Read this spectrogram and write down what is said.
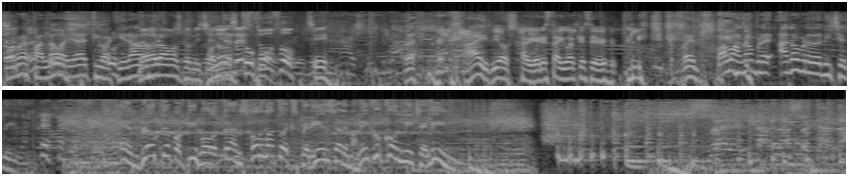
Corre para el lado allá de Tibaquirá. Mejor vamos con Michelin. ¿Dónde ¿Dónde estufo? Sí. Ay, Dios. Javier está igual que se feliz. Bueno, vamos a nombre, a nombre de Michelin. En Blog Deportivo, transforma tu experiencia de manejo con Michelin. Suéltala, suéltala.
